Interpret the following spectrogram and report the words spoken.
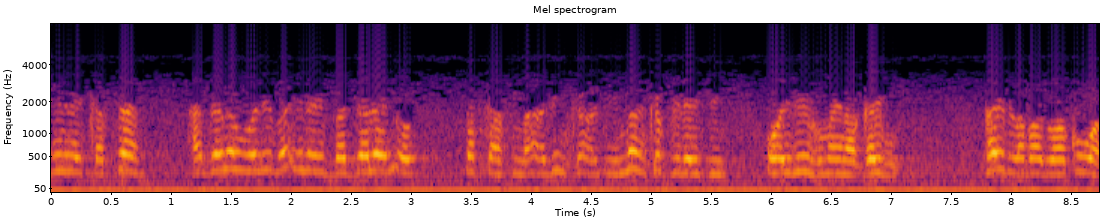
إني كتين. هذا الأولي بإني بدلين أب تبكاس ما أجن كإيمان كفليتي وإليه مين قيبو قيب لبعض كوا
